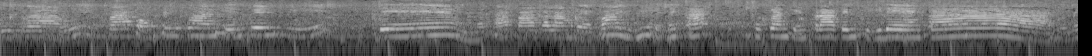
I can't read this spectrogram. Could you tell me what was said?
ดูปลาอุ้ยปลาของครูกันเห็นเป็นสี แดงนะคะปลากำลังแบกว่ายอยู่นี่เห็นไหมคะครูกันเห็นปลาเป็นสีแดงค่ะเห็นไหม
